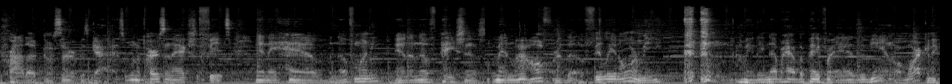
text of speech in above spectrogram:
product or service, guys. When a person actually fits and they have enough money and enough patience, man, my offer, the affiliate army. I mean, they never have to pay for ads again or marketing.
